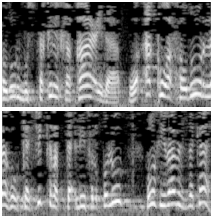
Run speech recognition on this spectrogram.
حضور مستقل كقاعدة وأقوى حضور له كفكرة تأليف القلوب هو في باب الزكاة.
